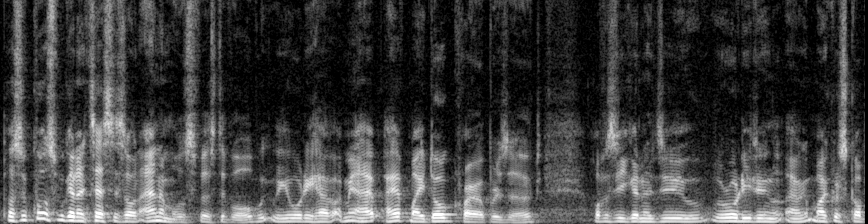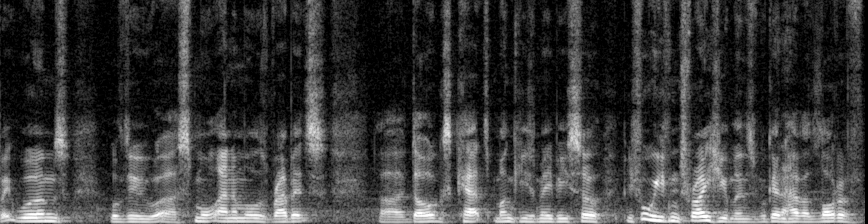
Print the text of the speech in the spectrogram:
Plus, of course, we're going to test this on animals, first of all. We, we already have, I mean, I have, my dog cryopreserved. Obviously, you're going to do, we're already doing uh, microscopic worms. We'll do uh, small animals, rabbits, uh, dogs, cats, monkeys, maybe. So, before we even try humans, we're going to have a lot of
